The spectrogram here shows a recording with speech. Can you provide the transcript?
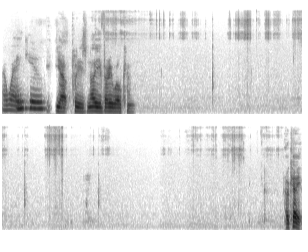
away. Thank you. Yeah, please. No, you're very welcome. Okay,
